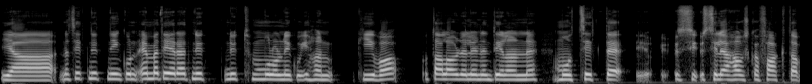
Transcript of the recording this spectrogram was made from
Ja no sit nyt niin kun, en mä tiedä, että nyt, nyt mulla on niin ihan kiva taloudellinen tilanne, mutta sitten sillä hauska fakta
